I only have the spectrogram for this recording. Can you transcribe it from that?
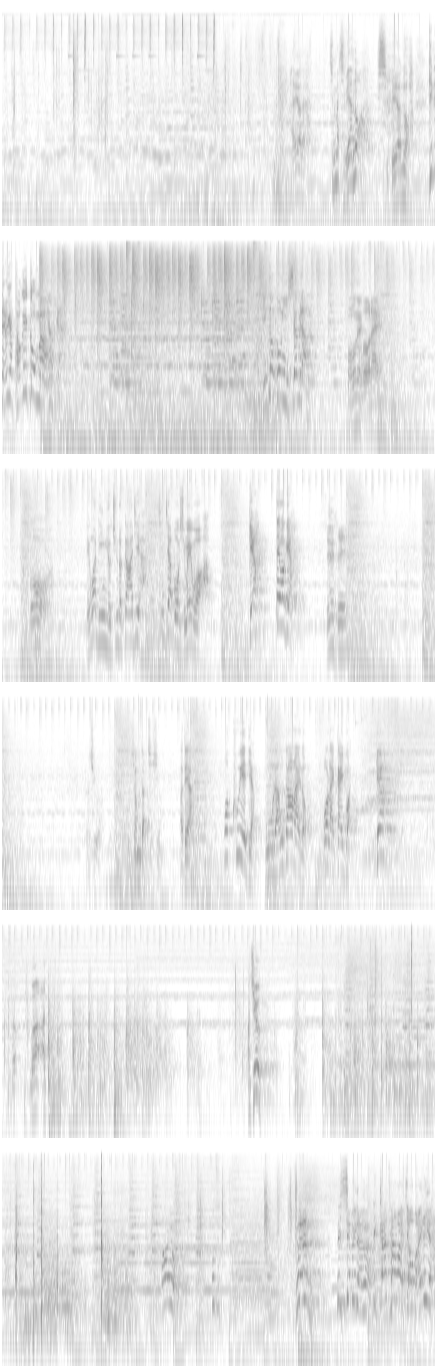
系啊啦，今麦是要安怎啊？是要安怎？今日要甲头家讲啊！您讲讲伊是啥物人？无呢？无呢。哦，连我林玉秋都假借，真正无想要我。行，带我行。是是。玉秋啊，有啥物代志想？阿弟啊，我开的店有人敢来咯，我来解决。行。我阿，阿秋。啊？你敢跳我的招牌你啊？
